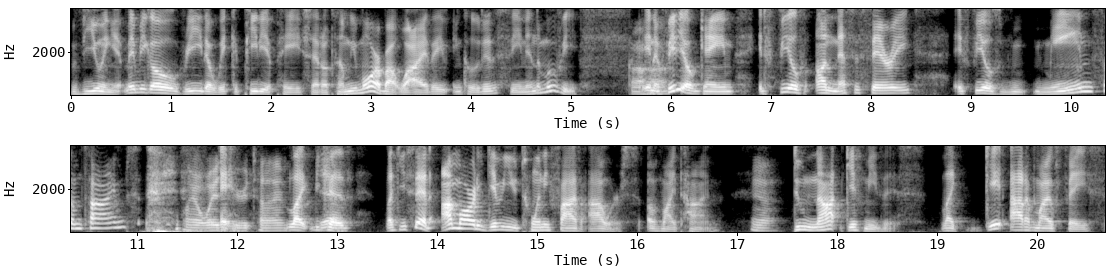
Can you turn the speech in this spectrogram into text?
viewing it. Maybe go read a Wikipedia page that'll tell me more about why they included a scene in the movie. In a Uh-huh. video game, it feels unnecessary. It feels mean sometimes, Like a waste of your time. like because, like you said, I'm already giving you 25 hours of my time yeah. do not give me this. Like, get out of my face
